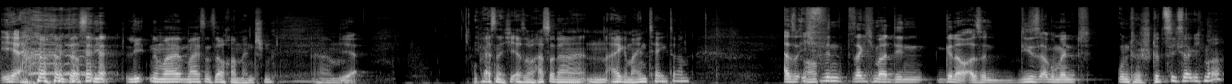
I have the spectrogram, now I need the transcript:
Ja. Das liegt, liegt nun mal meistens auch am Menschen. Ähm, ja. Ich weiß nicht, also hast du da einen allgemeinen Take dran? Also ich finde, sag ich mal, den, genau, also dieses Argument unterstütze ich, sag ich mal,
